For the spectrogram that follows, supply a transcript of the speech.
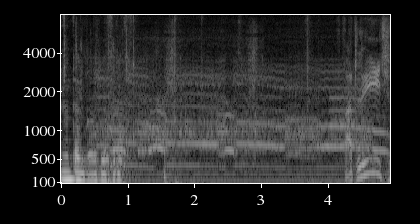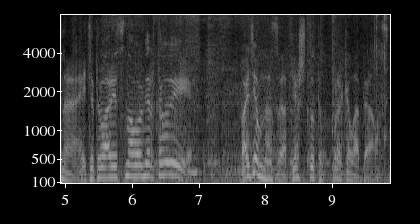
Ну так, дорогой зритель. Отлично! Эти твари снова мертвы! Пойдем назад, я что-то проголодался.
